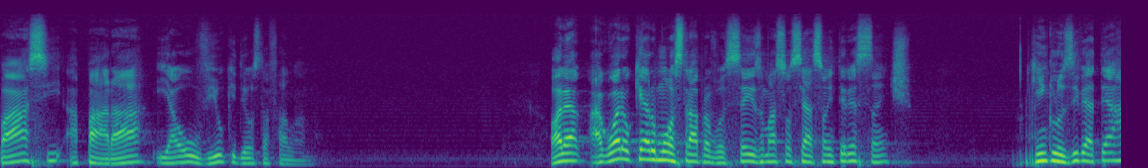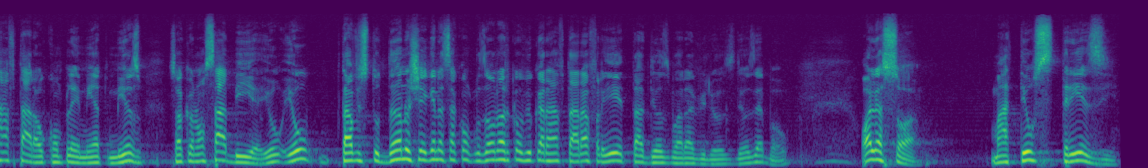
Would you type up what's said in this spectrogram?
passe a parar e a ouvir o que Deus está falando. Olha, agora eu quero mostrar para vocês uma associação interessante que inclusive até a Raftará, o complemento mesmo, só que eu não sabia. Eu estava estudando, cheguei nessa conclusão, na hora que eu vi que era Raftará, eu falei, eita, Deus maravilhoso, Deus é bom. Olha só, Mateus 13.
